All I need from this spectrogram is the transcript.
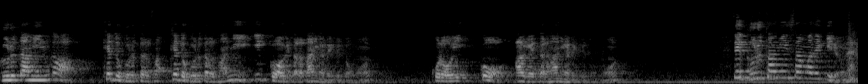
グルタミンがケトグルタル酸ケトグルタル酸に1個あげたら何ができると思う？これを1個あげたら何ができると思う？でグルタミン酸ができるよね。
